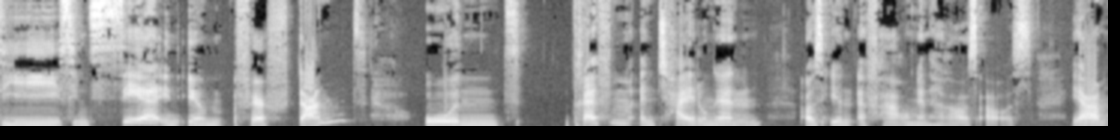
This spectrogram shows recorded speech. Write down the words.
die sind sehr in ihrem Verstand und treffen Entscheidungen aus ihren Erfahrungen heraus aus. Ja,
